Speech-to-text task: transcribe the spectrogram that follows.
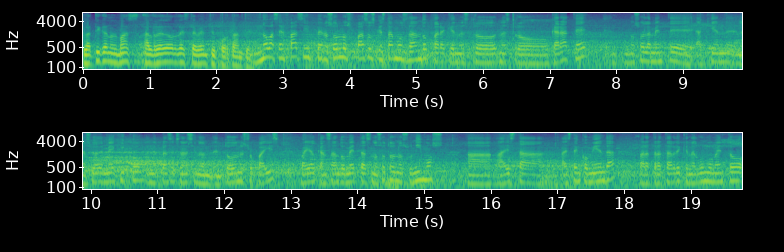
Platícanos más alrededor de este evento importante. No va a ser fácil, pero son los pasos que estamos dando para que nuestro, nuestro karate no solamente aquí en, la Ciudad de México, en el plan seccional, sino en, todo nuestro país, vaya alcanzando metas. Nosotros nos unimos a, esta, a esta encomienda para tratar de que en algún momento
